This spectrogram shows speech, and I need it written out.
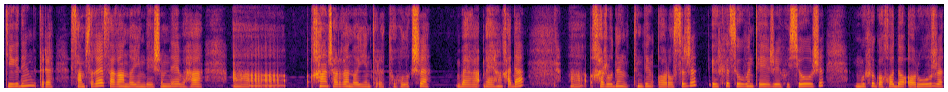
тигдин тире самсыгай саган ноён дейшимде баха хан шаргай ноён тире тухулыкшы байхан хада хажудың тіндің орылсыжы ырхы сувын тежи хусёжы мыхы гоходо оружы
